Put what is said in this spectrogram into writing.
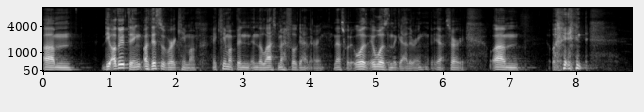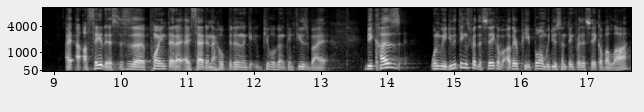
Um, the other thing, oh, this is where it came up. It came up in, in the last Mehfil gathering. That's what it was. It was in the gathering. Yeah, sorry. Um, I, I'll say this. This is a point that I, I said, and I hope it doesn't get, people get confused by it. Because when we do things for the sake of other people and we do something for the sake of Allah,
